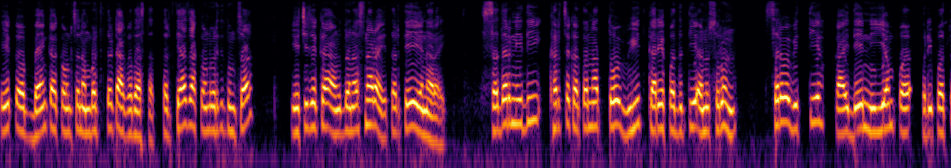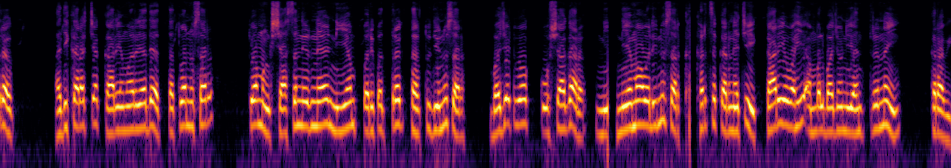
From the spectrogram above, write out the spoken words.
एक बँक अकाउंटचा नंबर तिथं टाकत असतात. तर त्याच अकाउंटवरती तुमचा याचे जे काय अनुदान असणार आहे तर ते येणार आहे. सदर निधी खर्च करताना तो विविध कार्यपद्धती अनुसरून सर्व वित्तीय कायदे नियम प परिपत्रक अधिकाराच्या कार्यमर्यादेत तत्वानुसार किंवा मग शासन निर्णय नियम परिपत्रक तरतुदीनुसार बजेट व कोशागार नि नियमावलीनुसार खर्च करण्याची कार्यवाही अंमलबजावणी यंत्रणेने करावी.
